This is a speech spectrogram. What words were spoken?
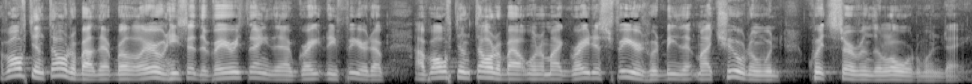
I've often thought about that, Brother Larry, when he said the very thing that I've greatly feared. I've, I've often thought about one of my greatest fears would be that my children would quit serving the Lord one day.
